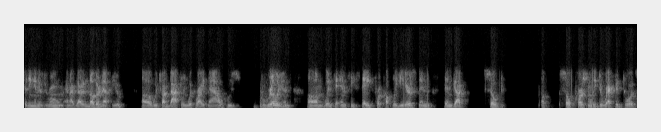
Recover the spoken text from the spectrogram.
sitting in his room, and I've got another nephew, uh, which I'm battling with right now, who's brilliant. Um, went to NC State for a couple of years, and then got so uh, so personally directed towards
